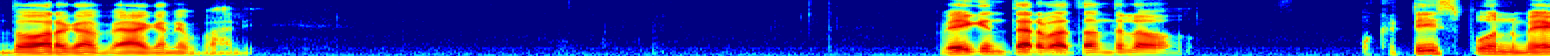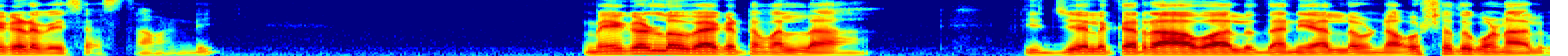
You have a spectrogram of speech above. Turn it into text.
దోరగా వేగనివ్వాలి. వేగిన తర్వాత అందులో ఒక టీ స్పూన్ మేగడ వేసేస్తామండి. మేగడలో వేగటం వల్ల ఈ జీలకర్ర ఆవాలు ధనియాల్లో ఉండే ఔషధ గుణాలు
